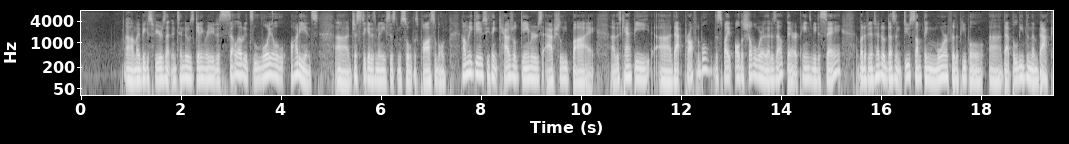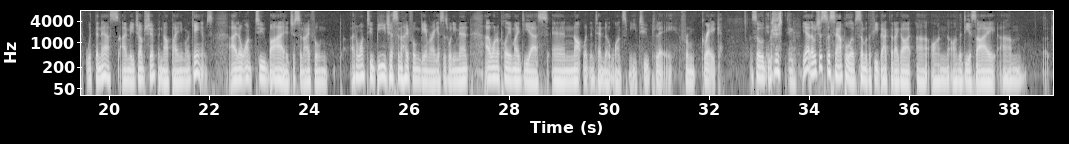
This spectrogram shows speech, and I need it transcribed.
Uh, my biggest fear is that Nintendo is getting ready to sell out its loyal audience uh, just to get as many systems sold as possible. How many games do you think casual gamers actually buy? Uh, this can't be uh, that profitable, despite all the shovelware that is out there. It pains me to say, but if Nintendo doesn't do something more for the people uh, that believed in them back with the NES, I may jump ship and not buy any more games. I don't want to buy just an iPhone I don't want to be just an iPhone gamer, I guess is what he meant. I want to play my DS and not what Nintendo wants me to play from Greg. So interesting. Yeah, that was just a sample of some of the feedback that I got uh, on on the DSi um,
